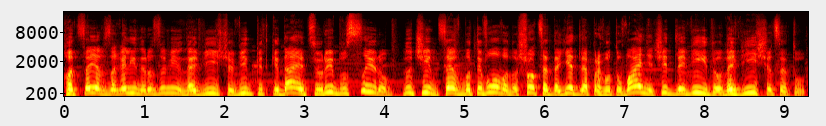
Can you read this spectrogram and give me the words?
Оце я взагалі не розумію, навіщо він підкидає цю рибу з сиром. Ну чим це вмотивовано? Що це дає для приготування чи для відео? Навіщо це тут?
